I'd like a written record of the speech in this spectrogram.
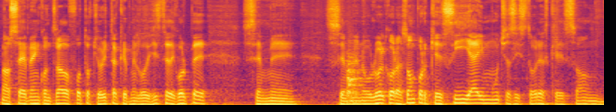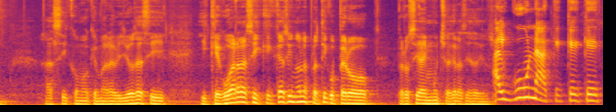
No sé, me he encontrado fotos que ahorita que me lo dijiste de golpe se me, se me nubló el corazón porque sí hay muchas historias que son así como que maravillosas y, y que guardas y que casi no las platico, pero, pero sí hay muchas, gracias a Dios. alguna que, que, que,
